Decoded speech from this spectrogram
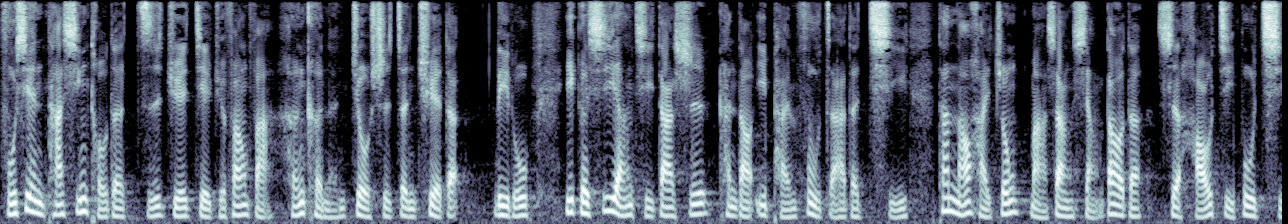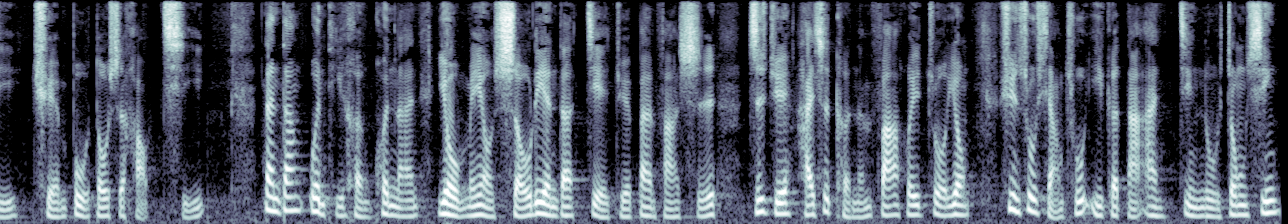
浮现他心头的直觉解决方法，很可能就是正确的。例如，一个西洋棋大师看到一盘复杂的棋，他脑海中马上想到的是好几步棋，全部都是好棋。但当问题很困难，又没有熟练的解决办法时，直觉还是可能发挥作用，迅速想出一个答案进入中心。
